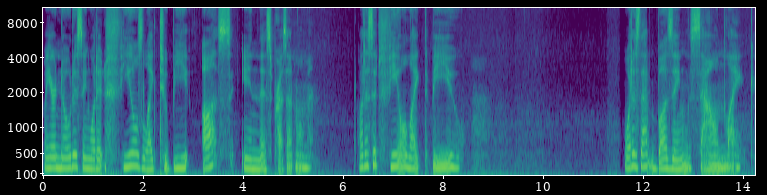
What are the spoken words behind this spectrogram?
We are noticing what it feels like to be us in this present moment. What does it feel like to be you? What does that buzzing sound like?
